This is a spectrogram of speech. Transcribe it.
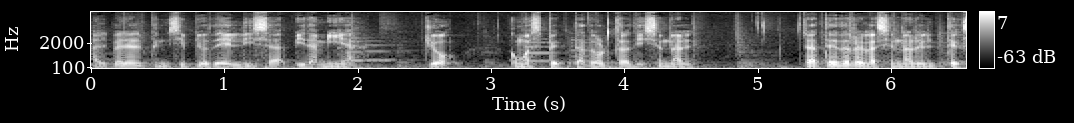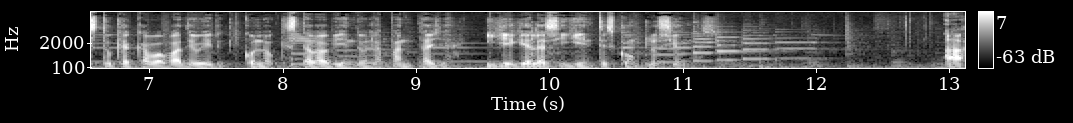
Al ver el principio de Elisa, vida mía, yo, como espectador tradicional, traté de relacionar el texto que acababa de oír con lo que estaba viendo en la pantalla y llegué a las siguientes conclusiones. A.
